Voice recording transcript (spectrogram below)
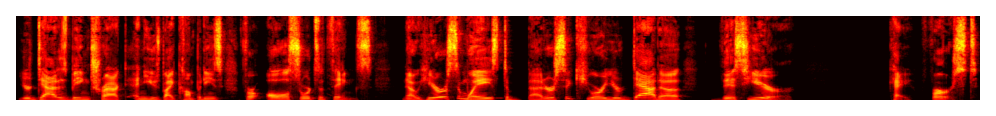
your data is being tracked and used by companies for all sorts of things. Now, here are some ways to better secure your data this year. Okay, first,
